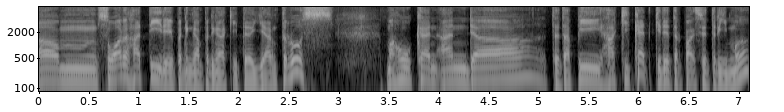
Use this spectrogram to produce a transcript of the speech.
um, Suara hati dari pendengar-pendengar kita Yang terus Mahukan anda Tetapi hakikat kita terpaksa terima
